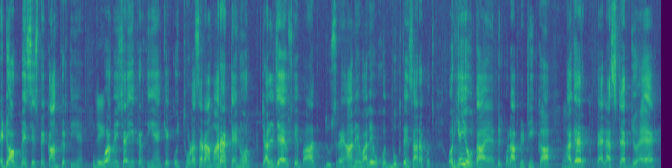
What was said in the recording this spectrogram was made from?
एडॉक बेसिस पे काम करती हैं। वो हमेशा ये करती हैं कि कोई थोड़ा सा हमारा टेनोर टल जाए उसके बाद दूसरे आने वाले खुद भुगते हैं सारा कुछ और यही होता है। बिल्कुल आपने ठीक कहा। हम्म। अगर पहला स्टेप जो है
